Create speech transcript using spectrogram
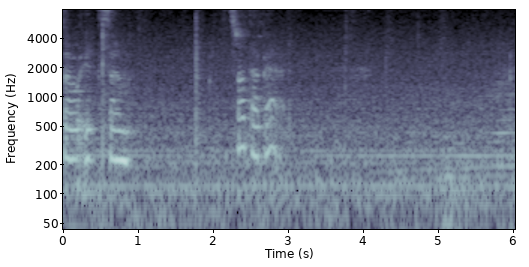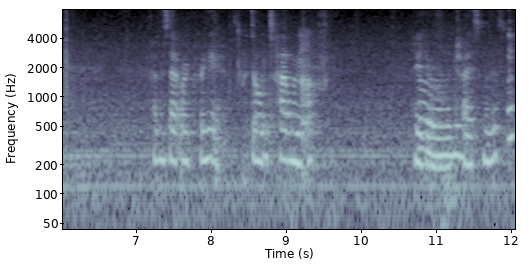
So it's um, it's not that bad. How does that work for you? Don't have enough. Hey, do you want Um, to try some of this one?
